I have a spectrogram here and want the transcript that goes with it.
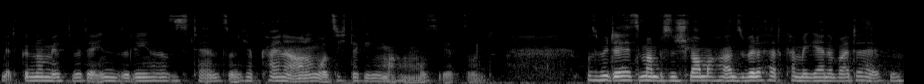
mitgenommen jetzt mit der Insulinresistenz und ich habe keine Ahnung, was ich dagegen machen muss jetzt und muss mich da jetzt mal ein bisschen schlau machen. Also wer das hat, kann mir gerne weiterhelfen.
